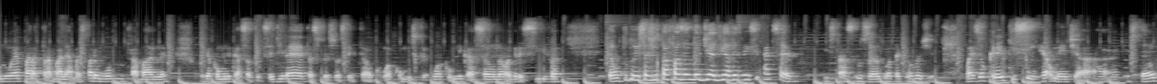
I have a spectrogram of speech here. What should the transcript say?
não é para trabalhar, mas para o mundo do trabalho, né? Onde a comunicação tem que ser direta, as pessoas têm que ter uma, uma comunicação não agressiva. Então, tudo isso a gente está fazendo no dia a dia, às vezes nem se percebe está usando uma tecnologia. Mas eu creio que sim, realmente a, a questão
